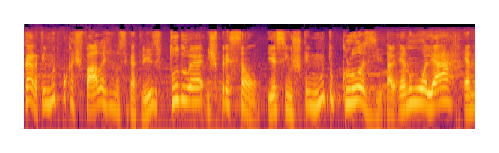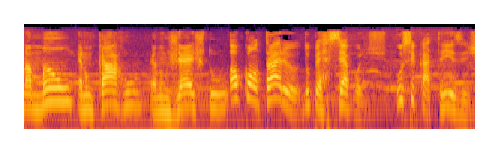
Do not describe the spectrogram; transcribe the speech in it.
Cara, tem muito poucas falas no Cicatrizes, tudo é expressão. E assim, os- tem muito close, sabe? É num olhar, é na mão, é num carro, é num gesto. Ao contrário do Persepolis, o Cicatrizes,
